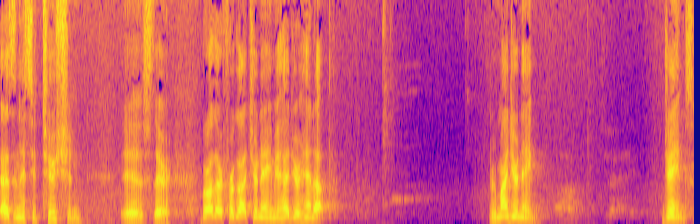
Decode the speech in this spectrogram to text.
as an institution, is there. Brother, I forgot your name. You had your hand up. Remind your name. James.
